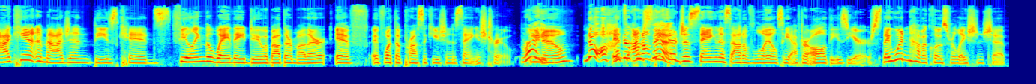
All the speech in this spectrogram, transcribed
I can't imagine these kids feeling the way they do about their mother if if what the prosecution is saying is true. Right. You know? no, a It's, hundred I don't think they're just saying this out of loyalty after all of these years. They wouldn't have a close relationship.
